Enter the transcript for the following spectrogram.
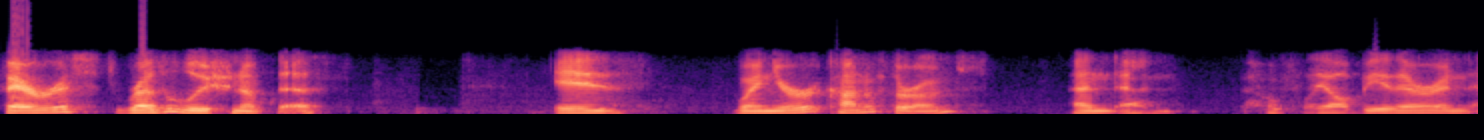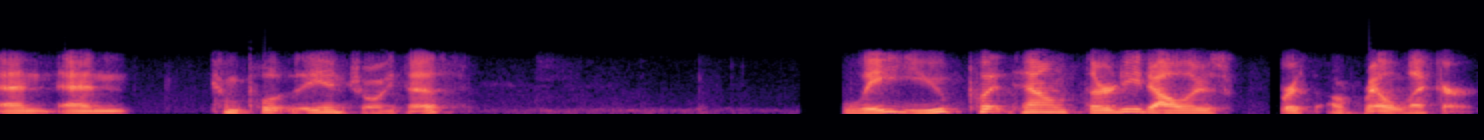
fairest resolution of this is when you're at Con of Thrones, and and hopefully I'll be there and and and completely enjoy this. Lee, you put down thirty dollars worth of real liquor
